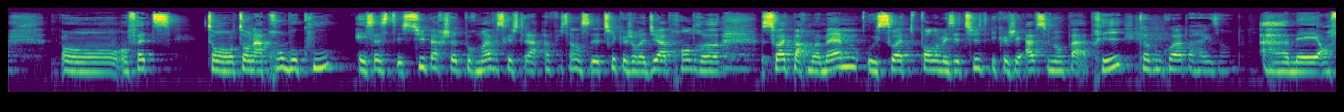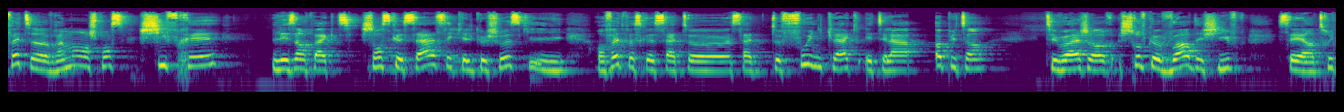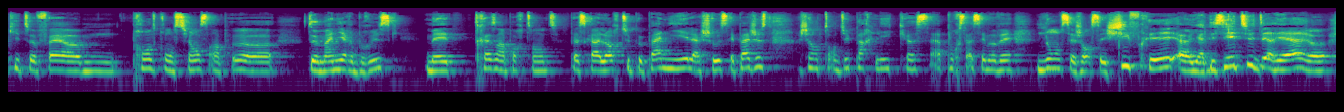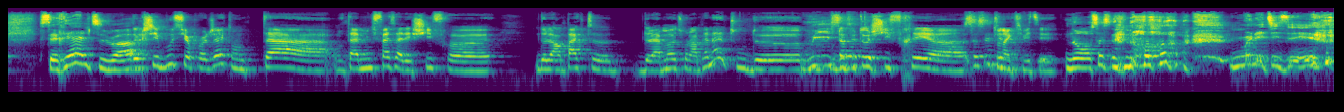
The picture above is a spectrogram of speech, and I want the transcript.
en, en fait, t'en, t'en apprends beaucoup. Et ça, c'était super chouette pour moi parce que j'étais là, oh putain, c'est des trucs que j'aurais dû apprendre euh, soit par moi-même ou soit pendant mes études et que j'ai absolument pas appris. Comme quoi, par exemple? Ah, mais en fait, vraiment, je pense chiffrer les impacts. Je pense que ça, c'est quelque chose qui, en fait, parce que ça te, ça te fout une claque et t'es là, oh putain, tu vois, genre, je trouve que voir des chiffres, c'est un truc qui te fait euh, prendre conscience un peu euh, de manière brusque mais très importante. Parce qu'alors tu peux pas nier la chose. C'est pas juste j'ai entendu parler que ça pour ça c'est mauvais. Non c'est genre c'est chiffré euh, il y a des études derrière c'est réel tu vois. Donc chez Boost Your Project on t'a on t'a mis face à des chiffres de l'impact de la mode sur la planète ou de oui ça plutôt chiffrer euh, ton activité? Non ça c'est non. Monétiser.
